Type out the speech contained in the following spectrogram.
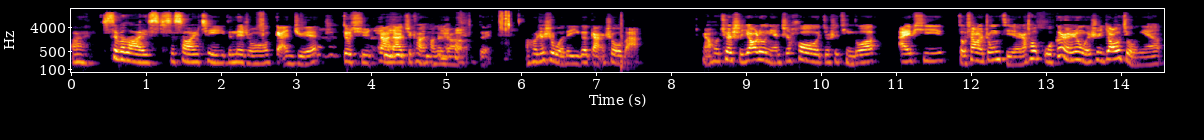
啊，civilized society 的那种感觉，就去让大家去看《唐顿庄园》。对，然后这是我的一个感受吧。然后确实，幺六年之后就是挺多 IP 走向了终结。然后我个人认为是幺九年，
